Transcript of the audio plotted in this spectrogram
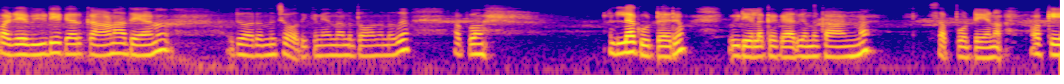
പഴയ വീഡിയോ വീഡിയോക്കാർ കാണാതെയാണ് ഒരു ഓരോന്ന് ചോദിക്കണേന്നാണ് തോന്നുന്നത് അപ്പം എല്ലാ കൂട്ടുകാരും വീഡിയോകളൊക്കെ കയറി ഒന്ന് കാണണം സപ്പോർട്ട് ചെയ്യണം. ഓക്കേ.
